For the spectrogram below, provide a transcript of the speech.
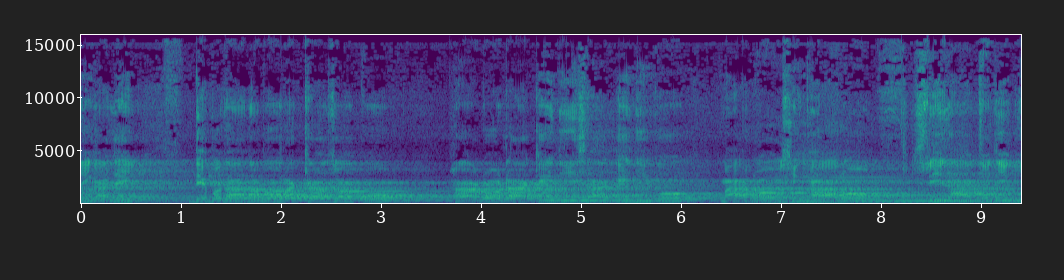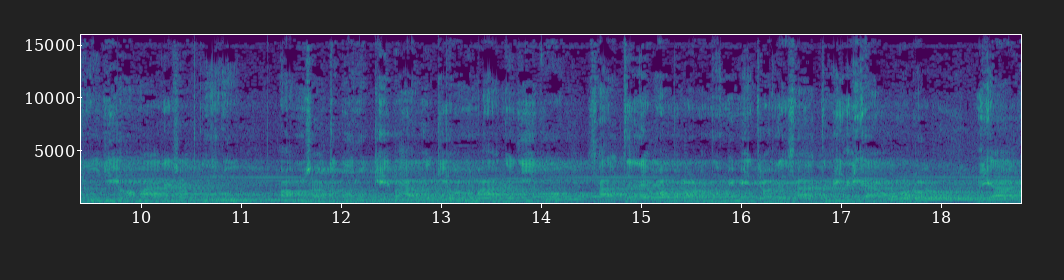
ଜିଗା ଯାଇ ଦେବଦାନବ ରାକ୍ଷସ କୋ ଫାଡ଼ ଡାକିନି ସାକିନି କୋ ମାର सिंहार श्रीनाथ ଗୁରୁଜୀ ହମାରେ ସତ୍ଗୁରୁ हमारे ସତ୍ଗୁରୁ କେ ବାଲ କି ହନୁମାନ ଜୀ କୋ ସାଥ साथ ले हम रणभूमि में चले साथ में लिया और ଏହାର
